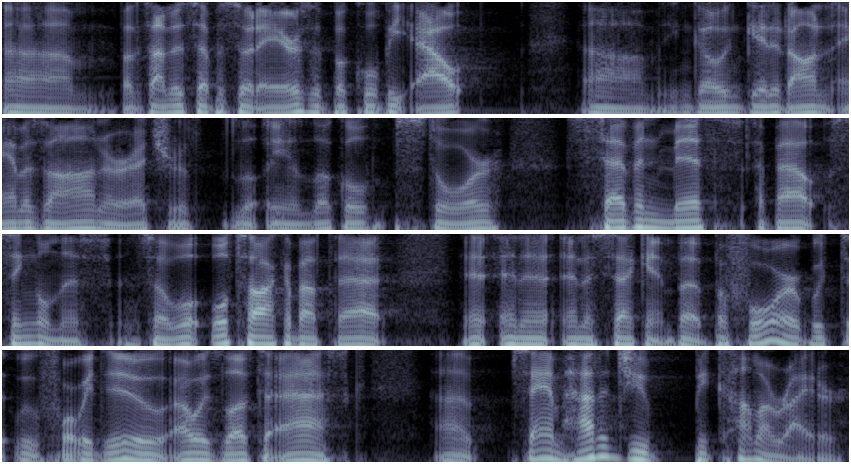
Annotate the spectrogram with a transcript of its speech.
Um, by the time this episode airs, the book will be out. Um, you can go and get it on Amazon or at your you know, local store. Seven myths about singleness, and so we'll we'll talk about that in, in, a, in a second. But before we before we do, I always love to ask uh, Sam, how did you become a writer?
